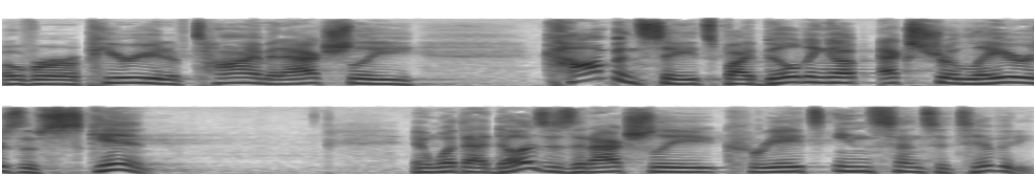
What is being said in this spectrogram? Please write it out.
over a period of time, it actually compensates by building up extra layers of skin. And what that does is it actually creates insensitivity.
